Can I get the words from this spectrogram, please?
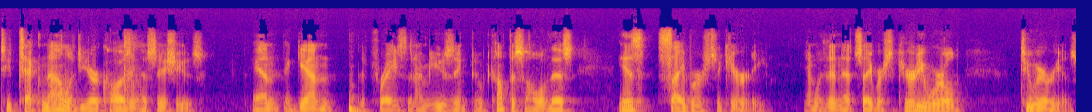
to technology are causing us issues. And again, the phrase that I'm using to encompass all of this is cybersecurity. And within that cybersecurity world, two areas.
